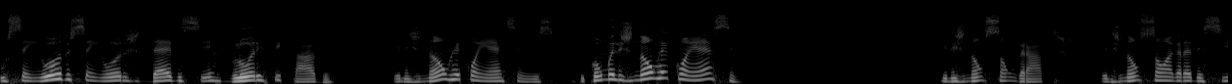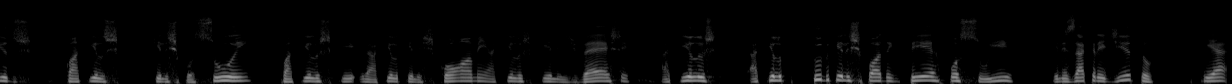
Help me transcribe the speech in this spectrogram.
o Senhor dos Senhores, deve ser glorificado. Eles não reconhecem isso. E como eles não reconhecem, eles não são gratos, eles não são agradecidos com aquilo que eles possuem, com aquilo que, aquilo que eles comem, aquilo que eles vestem, aquilo, aquilo, tudo que eles podem ter, possuir. Eles acreditam que é,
